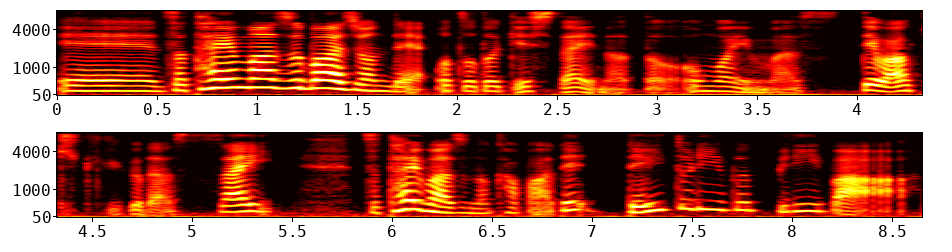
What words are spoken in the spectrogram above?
えー、ザ・タイマーズバージョンでお届けしたいなと思います。ではお聴きください。ザ・タイマーズのカバーでデイドリーム・ビリーバー。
